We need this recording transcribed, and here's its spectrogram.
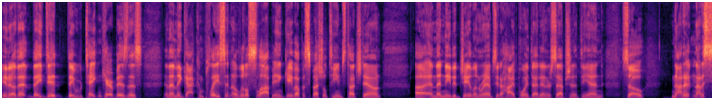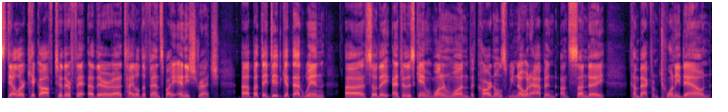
You know that they did. They were taking care of business, and then they got complacent, a little sloppy, and gave up a special teams touchdown, uh, and then needed Jalen Ramsey to high point that interception at the end. So, not a not a stellar kickoff to their fa- uh, their uh, title defense by any stretch, uh, but they did get that win. Uh, so they enter this game one and one. The Cardinals, we know what happened on Sunday. Come back from 20 down,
